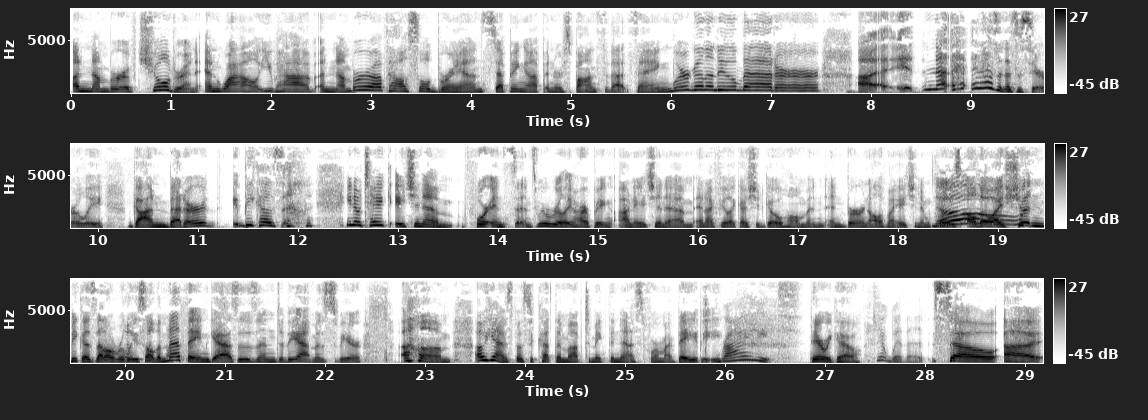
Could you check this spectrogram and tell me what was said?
a number of children. And while you have a number of household brands stepping up in response to that saying, we're gonna do better, uh, it, ne- it hasn't necessarily gotten better because, you know, take H&M, for instance. We were really harping on H&M and I feel like I should go home and, and burn all of my H&M clothes, No! although I shouldn't because that'll release all the methane gases into the atmosphere. Um, oh yeah, I'm supposed to cut them up to make the nest for my baby. Right. There we go. Get with it. So, uh,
